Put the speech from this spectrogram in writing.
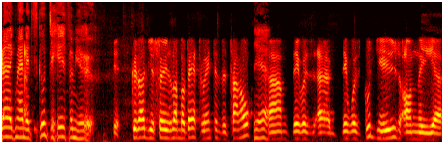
Bagman, it's good to hear from you. yeah. Good on you, Susan. I'm about to enter the tunnel. Yeah. Um, there was uh, there was good news on the uh,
